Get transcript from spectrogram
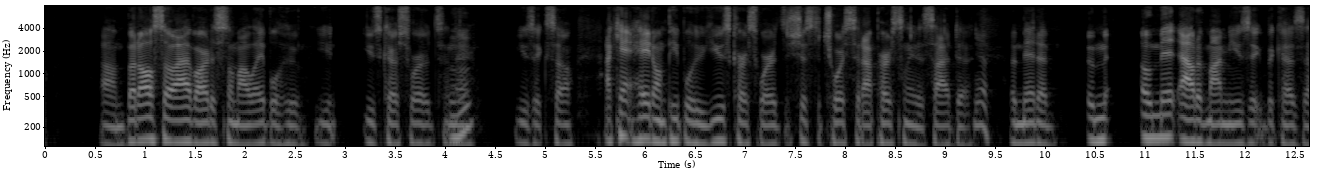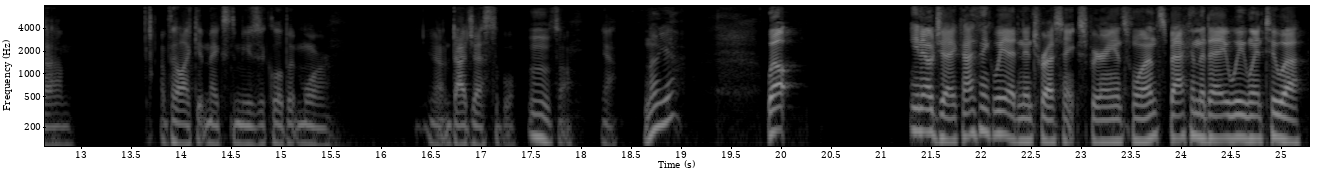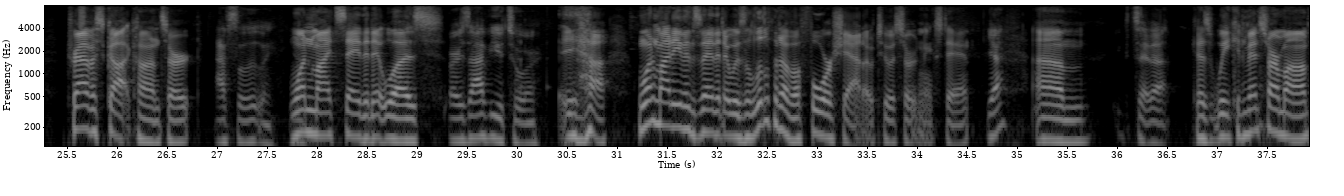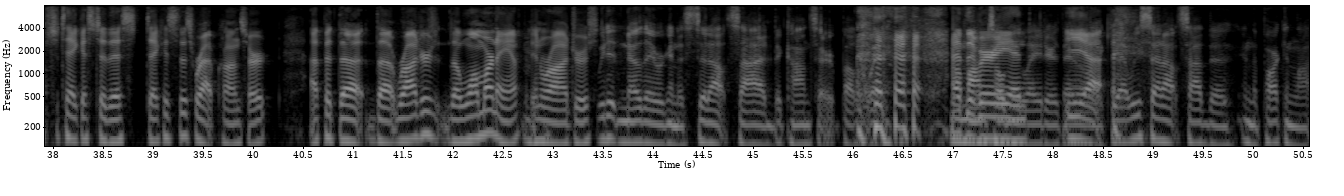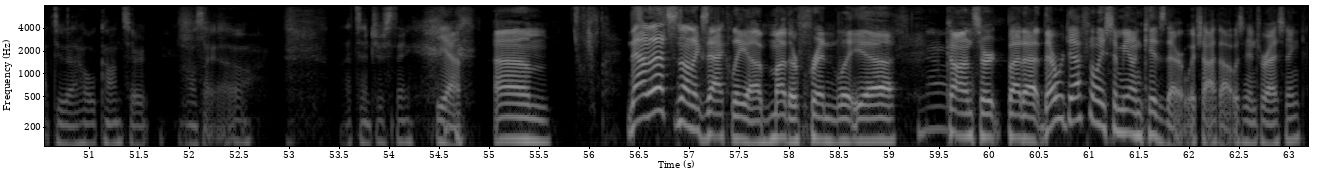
Um, but also, I have artists on my label who u- use curse words in their music, so I can't hate on people who use curse words. It's just a choice that I personally decide to Yeah. omit a om- omit out of my music because um, I feel like it makes the music a little bit more, you know, digestible. Mhm. So yeah. No, yeah. Well, you know, Jake, I think we had an interesting experience once. Back in the day, we went to a Travis Scott concert. absolutely. One might say that it was, Bird's Eye View tour. yeah, one might even say that it was a little bit of a foreshadow to a certain extent. Yeah. Um, You could say that. because we convinced our moms to take us to this take us to this rap concert up at the the Rogers the Walmart amp in Mhm. Rogers. We didn't know they were going to sit outside the concert. By the way, my mom very told end. me later. They Yeah. like, yeah, we sat outside the in the parking lot through that whole concert. And I was like, oh, that's interesting. Yeah. Um, now that's not exactly a mother friendly uh, No, concert, but uh, there were definitely some young kids there, which I thought was interesting.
